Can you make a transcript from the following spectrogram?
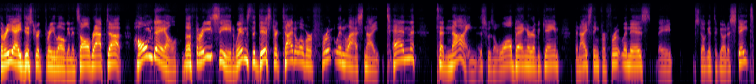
3A District 3 Logan. It's all wrapped up. Homedale, the three seed, wins the district title over Fruitland last night, 10 to 9. This was a wall banger of a game. The nice thing for Fruitland is they still get to go to state.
